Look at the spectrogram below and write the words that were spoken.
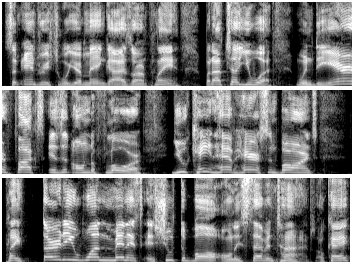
some injuries where your main guys aren't playing. But I'll tell you what, when De'Aaron Fox isn't on the floor, you can't have Harrison Barnes play 31 minutes and shoot the ball only seven times, okay?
